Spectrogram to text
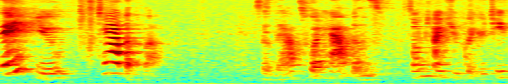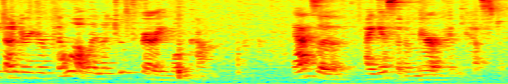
Thank you, Tabitha. So that's what happens. Sometimes you put your teeth under your pillow and a tooth fairy will come. That's a, I guess, an American custom.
